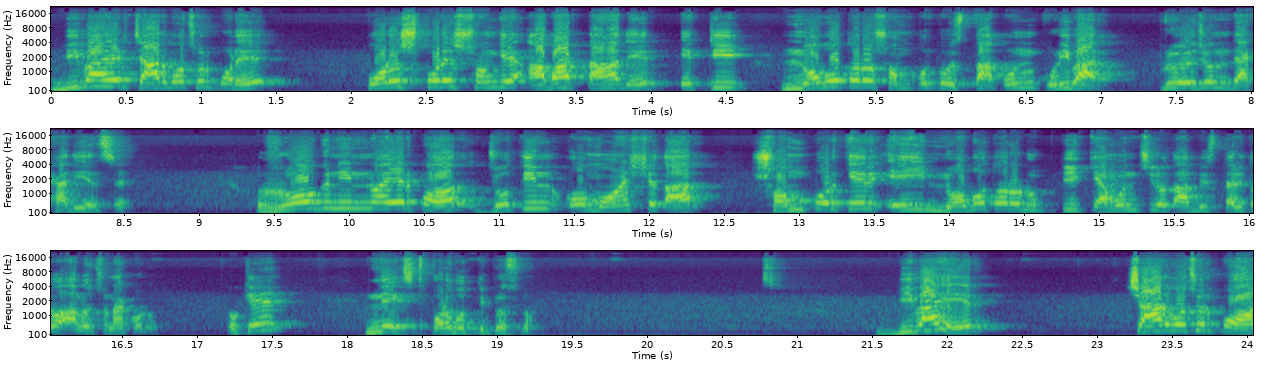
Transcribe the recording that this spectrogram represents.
বিবাহের চার বছর পরে পরস্পরের সঙ্গে আবার তাহাদের একটি নবতর সম্পর্ক স্থাপন করিবার প্রয়োজন দেখা দিয়েছে। রোগ নির্ণয়ের পর যতীন ও মহেশ্বেতার সম্পর্কের এই নবতর রূপটি কেমন ছিল তা বিস্তারিত আলোচনা করো। ওকে? নেক্সট পরবর্তী প্রশ্ন। বিবাহের চার বছর পর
